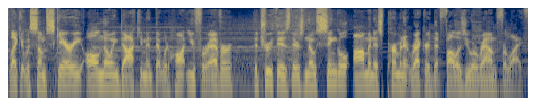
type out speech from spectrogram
Like it was some scary, all-knowing document that would haunt you forever? The truth is there's no single ominous permanent record that follows you around for life.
